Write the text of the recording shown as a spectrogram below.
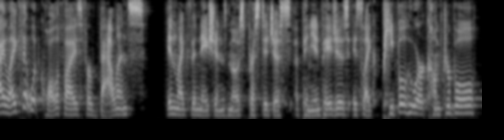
I like that what qualifies for balance in like the nation's most prestigious opinion pages is like people who are comfortable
